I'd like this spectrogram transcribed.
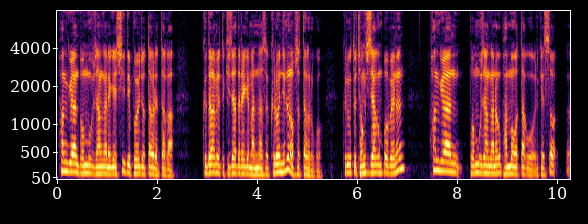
황교안 법무부 장관에게 CD 보여줬다 그랬다가 그 다음에 또 기자들에게 만나서 그런 일은 없었다 그러고 그리고 또 정치자금법에는 황교안 법무부 장관하고 밥 먹었다고 이렇게 써 어,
